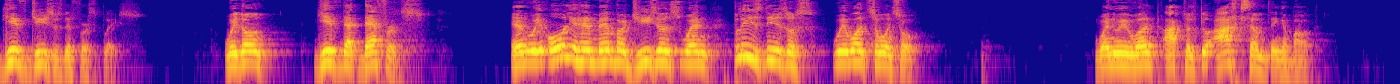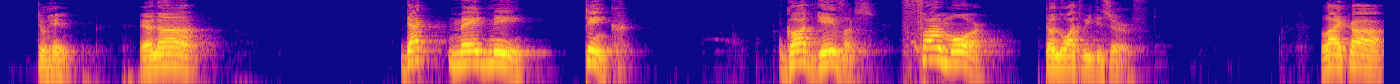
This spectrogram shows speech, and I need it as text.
give Jesus the first place. We don't give that deference. And we only remember Jesus when, please, Jesus, we want so and so. When we want actually to ask something about to Him. And uh, that made me think God gave us far more than what we deserve. Like, uh,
